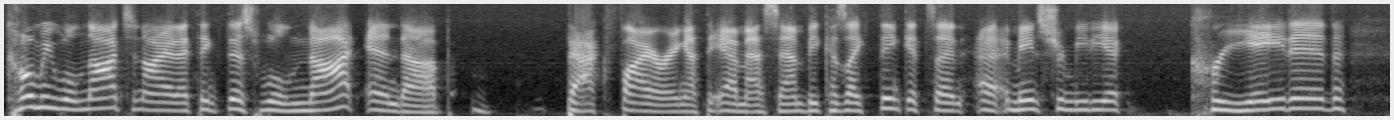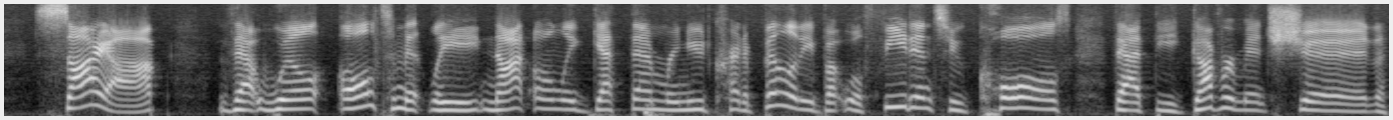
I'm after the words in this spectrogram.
Comey will not deny it. I think this will not end up backfiring at the MSM because I think it's an, a mainstream media created psyop that will ultimately not only get them renewed credibility, but will feed into calls that the government should.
